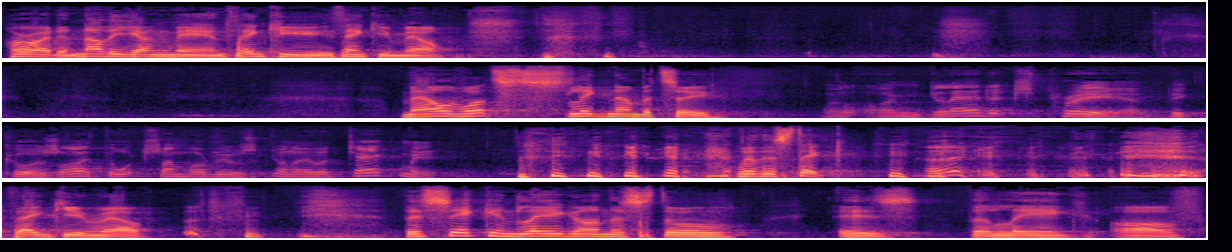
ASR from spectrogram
All right, another young man. Thank you, thank you, Mel. Mel, what's leg number two? Well, I'm glad it's prayer because I thought somebody was going to attack me. With a stick. Thank you, Mel. the second leg on the stool is the leg of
